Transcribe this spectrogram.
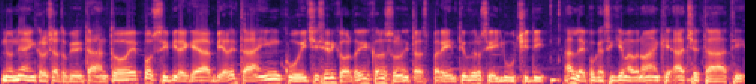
non ne ha incrociato più di tanto, è possibile che abbia l'età in cui ci si ricorda che cosa sono i trasparenti, ovvero sia i lucidi. All'epoca si chiamavano anche acetati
